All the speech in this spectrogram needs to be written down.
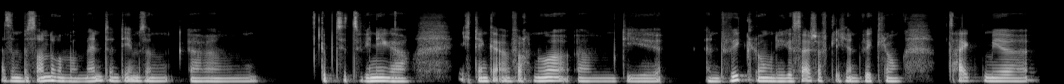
Also einen besonderen Moment in dem Sinn ähm, gibt es jetzt weniger. Ich denke einfach nur, ähm, die Entwicklung, die gesellschaftliche Entwicklung zeigt mir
